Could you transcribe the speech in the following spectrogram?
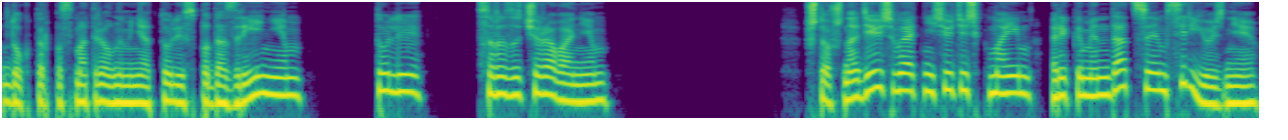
Доктор посмотрел на меня то ли с подозрением, то ли с разочарованием. Что ж, надеюсь, вы отнесетесь к моим рекомендациям серьезнее.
